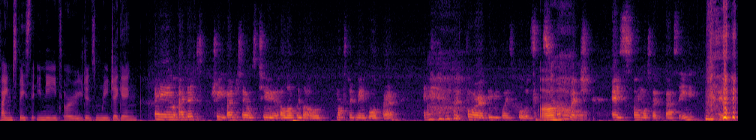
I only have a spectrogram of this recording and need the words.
find space that you need, or are you doing some rejigging? Um, I did treat ourselves to a lovely little mustard made walker um, for baby boy's clothes, Oh. stuff, which is almost like capacity.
